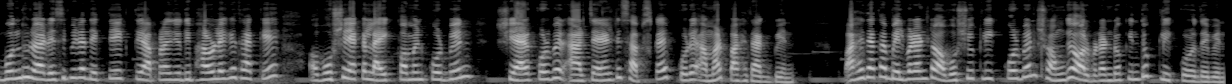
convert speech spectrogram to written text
বন্ধুরা, রেসিপিটা দেখতে দেখতে আপনার যদি ভালো লেগে থাকে, অবশ্যই একটা লাইক, কমেন্ট করবেন, শেয়ার করবেন আর চ্যানেলটি সাবস্ক্রাইব করে আমার পাশে থাকবেন। পাশে থাকা বেল বাটনটা অবশ্যই ক্লিক করবেন, সঙ্গে অল বাটনটাও কিন্তু ক্লিক করে দেবেন।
